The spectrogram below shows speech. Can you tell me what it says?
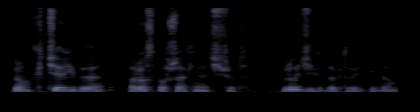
którą chcieliby rozpowszechniać wśród ludzi, do których idą.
